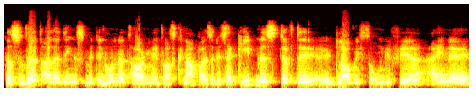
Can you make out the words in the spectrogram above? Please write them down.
Das wird allerdings mit den 100 Tagen etwas knapp. Also das Ergebnis dürfte, äh, glaube ich, so ungefähr eine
